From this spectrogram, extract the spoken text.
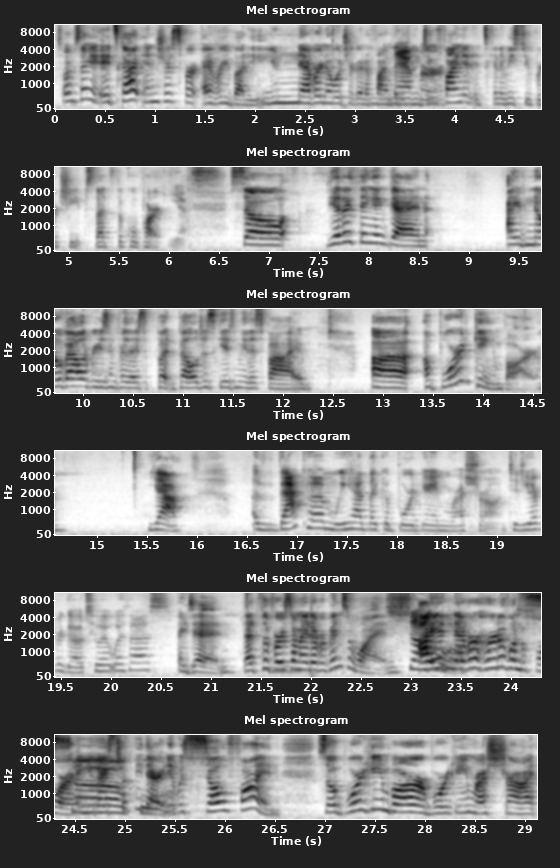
So I'm saying it's got interest for everybody. You never know what you're gonna find, but if you do find it, it's gonna be super cheap. So that's the cool part. Yes. So the other thing again, I have no valid reason for this, but Belle just gives me this vibe. Uh, a board game bar. Yeah. Uh, Back home, we had like a board game restaurant. Did you ever go to it with us? I did. That's the first time I'd ever been to one. So I had never heard of one before, and you guys So took me there, and it was so fun. So a board game bar or board game restaurant,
